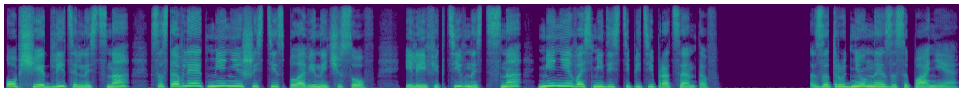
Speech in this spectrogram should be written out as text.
Общая длительность сна составляет менее 6,5 часов или эффективность сна менее 85%. Затрудненное засыпание,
